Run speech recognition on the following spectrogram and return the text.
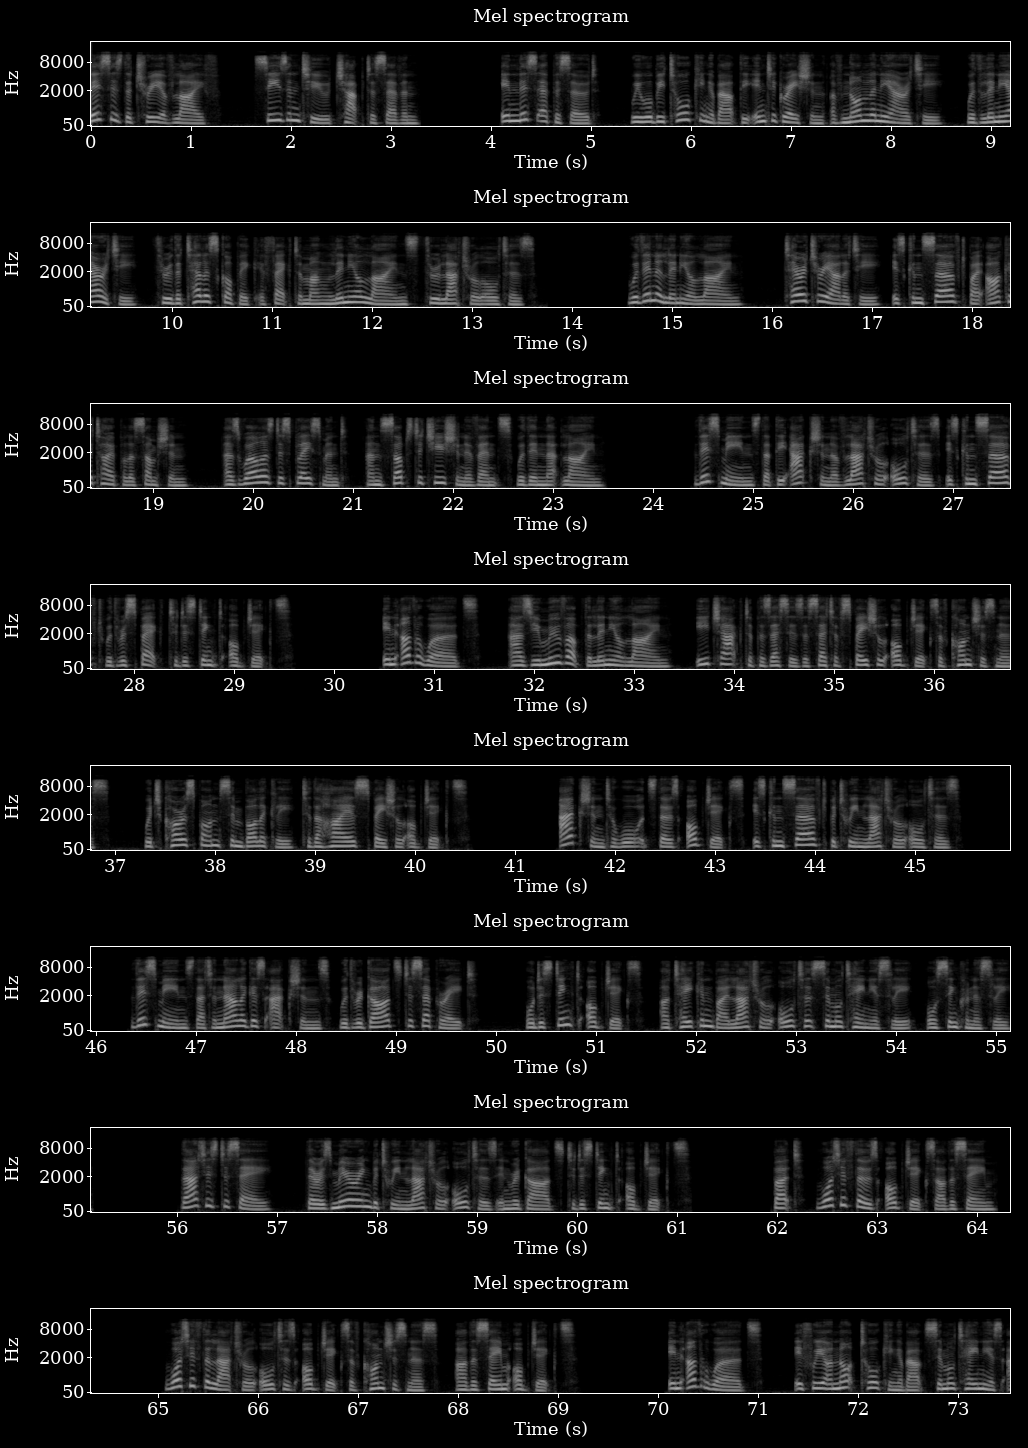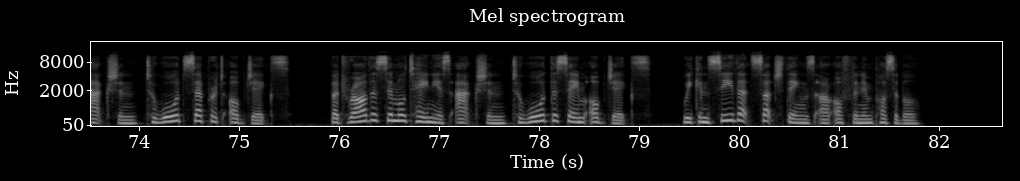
This is the Tree of Life, Season 2, Chapter 7. In this episode, we will be talking about the integration of nonlinearity with linearity through the telescopic effect among lineal lines through lateral alters. Within a lineal line, territoriality is conserved by archetypal assumption, as well as displacement and substitution events within that line. This means that the action of lateral alters is conserved with respect to distinct objects. In other words, as you move up the lineal line, each actor possesses a set of spatial objects of consciousness, which correspond symbolically to the highest spatial objects. Action towards those objects is conserved between lateral alters. This means that analogous actions with regards to separate or distinct objects are taken by lateral alters simultaneously or synchronously. That is to say, there is mirroring between lateral alters in regards to distinct objects. But, what if those objects are the same? What if the lateral alters objects of consciousness are the same objects? In other words, if we are not talking about simultaneous action toward separate objects, but rather simultaneous action toward the same objects, we can see that such things are often impossible.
